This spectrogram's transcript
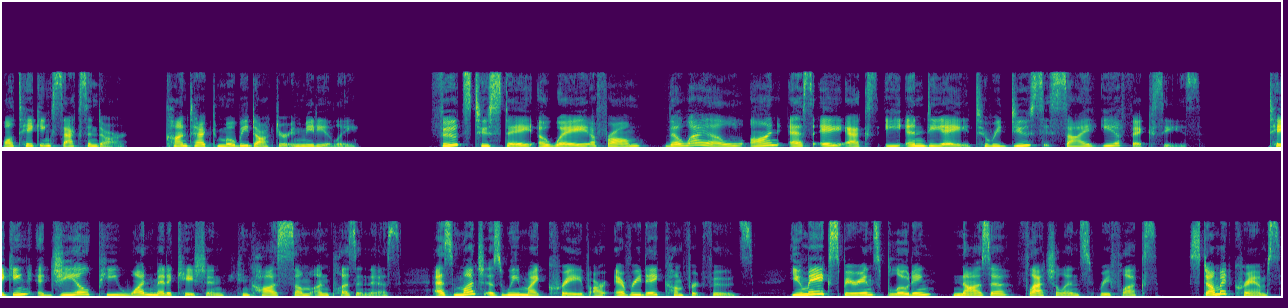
while taking Saxenda, contact Moby Doctor immediately. Foods to stay away from the while on SAXENDA to reduce side effects. Taking a GLP 1 medication can cause some unpleasantness, as much as we might crave our everyday comfort foods. You may experience bloating, nausea, flatulence, reflux, stomach cramps,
